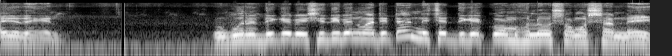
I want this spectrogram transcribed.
এই যে দেখেন উপরের দিকে বেশি দিবেন মাটিটা, নিচের দিকে কম হলেও সমস্যা নেই।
